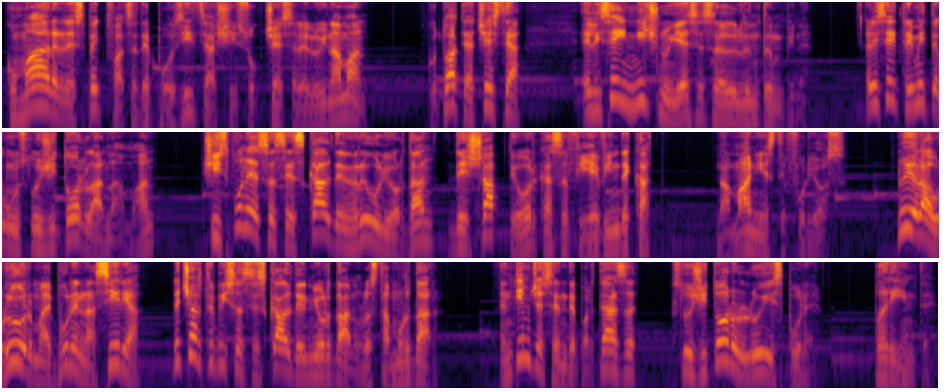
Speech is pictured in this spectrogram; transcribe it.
cu mare respect față de poziția și succesele lui Naaman. Cu toate acestea, Elisei nici nu iese să îl întâmpine. Elisei trimite un slujitor la Naaman și îi spune să se scalde în râul Iordan de șapte ori ca să fie vindecat. Naman este furios. Nu erau râuri mai bune în Asiria? De ce ar trebui să se scalde în Iordanul ăsta murdar? În timp ce se îndepărtează, slujitorul lui îi spune Părinte,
